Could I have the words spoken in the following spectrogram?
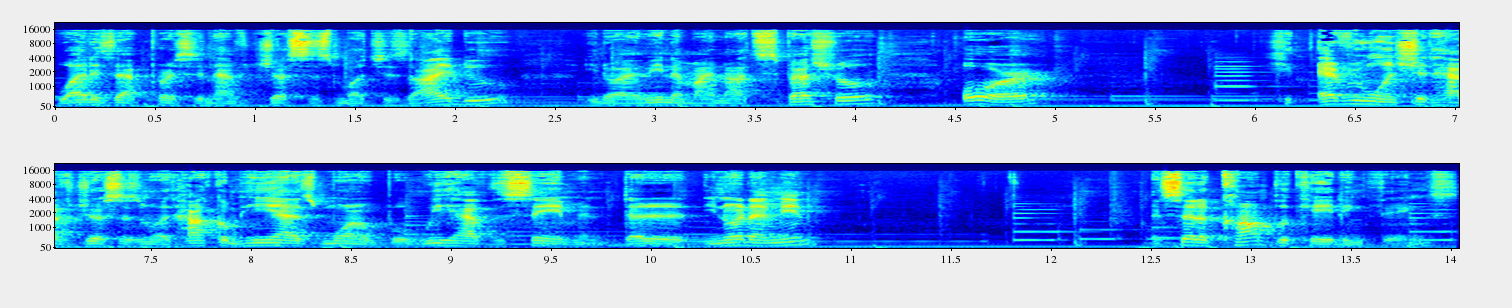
Why does that person have just as much as I do? You know what I mean? Am I not special? Or everyone should have just as much. How come he has more, but we have the same? And you know what I mean? Instead of complicating things,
